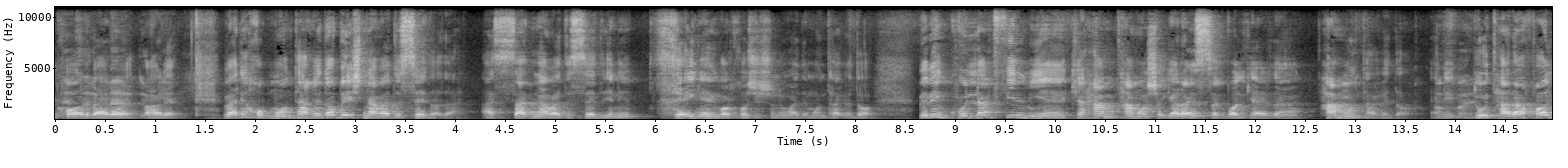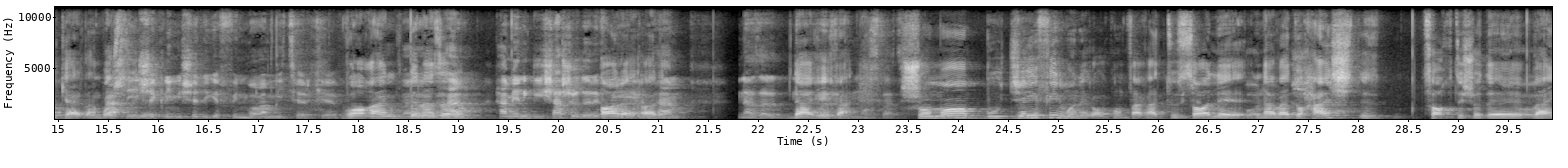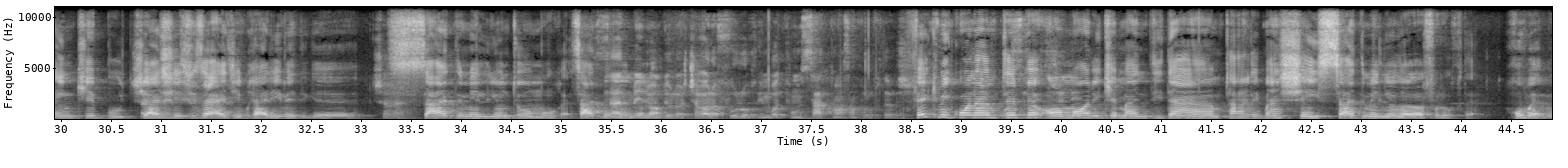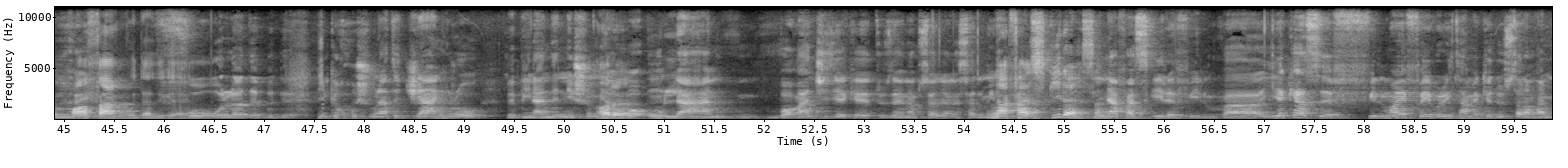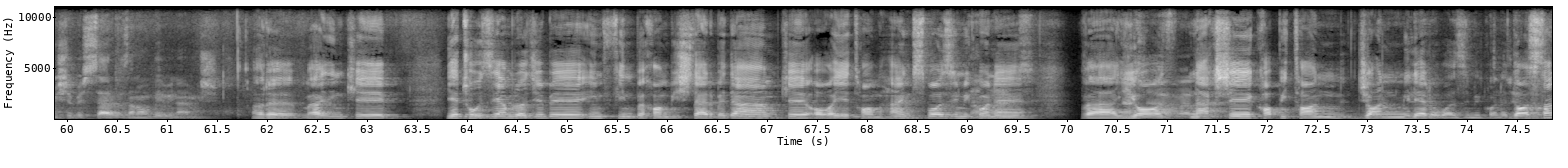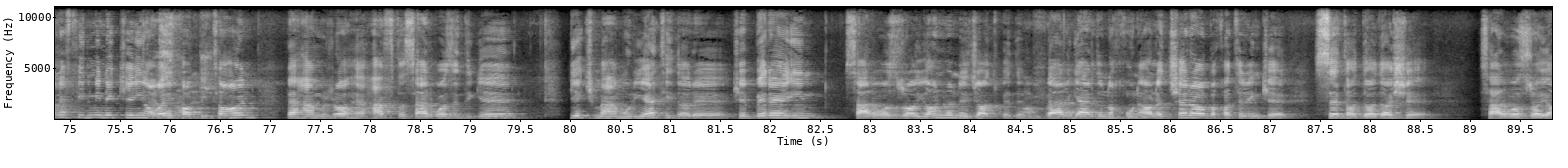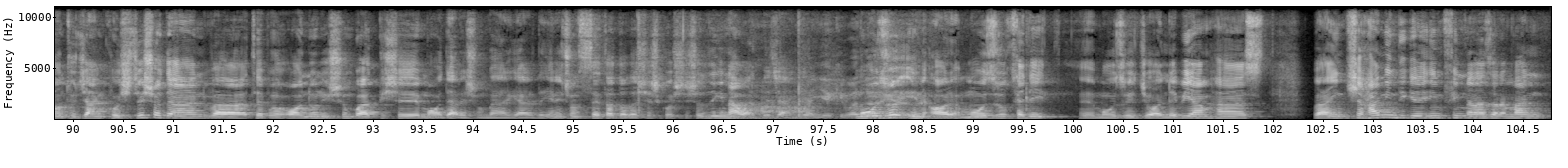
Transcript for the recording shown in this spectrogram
مردمی. آره ولی خب منتقدا بهش 93 دادن از 100 93 یعنی خیلی انگار خوششون اومده منتقدا ببین کلا فیلمیه که هم تماشاگرها استقبال کردن هم منتقدا یعنی. دو طرف حال کردن باش وقتی این. شکلی میشه دیگه فیلم واقعا میترکه واقعا به نظر هم, هم یعنی گیشش رو داره آره، فیلم آره. هم نظر دقیقا شما بودجه فیلم رو نگاه کن فقط تو سال بالا 98 ساخته شده خب. و اینکه بودجهش یه. چیز عجیب غریبه دیگه. چقدر؟ 100 میلیون تو اون موقع. 100 100 میلیون دلار. چقدر فروخت؟ این باید 500 تا مثلا فروخته بشه. فکر می‌کنم طبق آماری که من دیدم تقریبا 600 میلیون دلار فروخته. خوبه موفق بوده دیگه. فوق العاده بوده. اینکه خشونت جنگ رو به بیننده نشون میده آره. با اون لحن واقعا چیزیه که تو ذهنم سالیانه سال می نفسگیره اصلا نفسگیره فیلم و یکی از فیلم های فیوریت همه که دوست دارم همیشه بهش سر بزنم و ببینمش آره بعد اینکه یه توضیح هم راجع به این فیلم بخوام بیشتر بدم که آقای تام هنگس بازی می‌کنه. و یاد. نقش کاپیتان جان میلر رو بازی می‌کنه داستان فیلم اینه که این آقای. کاپیتان به همراه هفت تا سرباز دیگه یک مأموریتی داره که بره این سرباز رایان رو نجات بده آفرین. برگردونه خونه. حالا چرا؟ به خاطر اینکه سه تا داداش سرباز رایان تو جنگ کشته شدن و طبق قانون ایشون باید پیش مادرشون برگرده. یعنی چون سه تا داداشش کشته شده دیگه نباید به جنگ موضوع. این آره موضوع خیلی موضوع جالبی هم هست. و اینکه همین دیگه این فیلم به نظر من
